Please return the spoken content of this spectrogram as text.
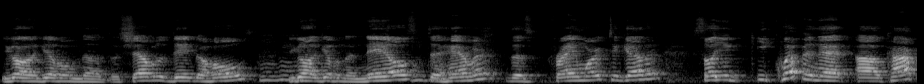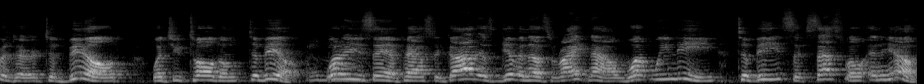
You're going to give them the, the shovel to dig the holes. You're going to give them the nails to hammer the framework together. So you're equipping that uh, carpenter to build what you told them to build. What are you saying, Pastor? God is giving us right now what we need to be successful in Him,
